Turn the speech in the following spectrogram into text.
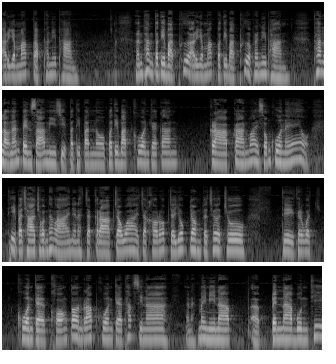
อริยมรรคกับพระนิพพานอันท่านปฏิบัติเพื่ออริยมรรคปฏิบัติเพื่อพระนิพพานท่านเหล่านั้นเป็นสามีจิปฏิปันโน ปฏิบัติควรแก่การกราบการไหว้สมควรแล้ว ที่ประชาชนทั้งหลายเนี่ยนะจะกราบจะไหว้จะเคารพจะยกย่องจะเชิดชู ที่เรียกว่าควรแก่ของต้อนรับ ควรแก่ทักษิณานะไม่มีนาเป็นนาบุญที่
